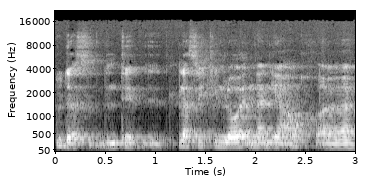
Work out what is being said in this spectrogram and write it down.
Du, das, das lasse ich den Leuten dann ja auch, äh,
